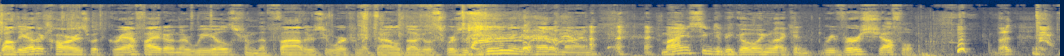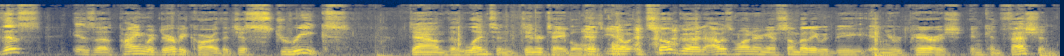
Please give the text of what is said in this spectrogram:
while the other cars with graphite on their wheels from the fathers who worked for McDonnell Douglas were zooming ahead of mine, mine seemed to be going like in reverse shuffle. But this is a Pinewood Derby car that just streaks down the Lenten dinner table. It, you know, it's so good. I was wondering if somebody would be in your parish in confession,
